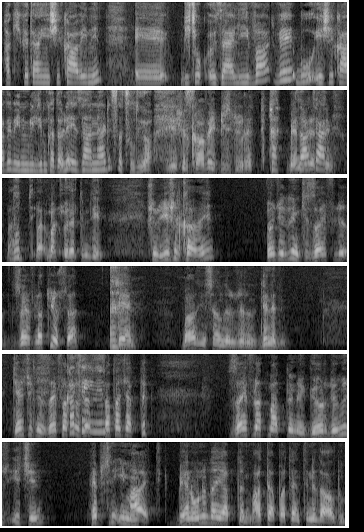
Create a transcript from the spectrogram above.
hakikaten yeşil kahvenin e, birçok özelliği var ve bu yeşil kahve benim bildiğim kadarıyla eczanelerde satılıyor. Yeşil kahveyi biz de ürettik. Heh, ben zaten ürettim. Bak, bu- bak, bak ürettim değil. Şimdi yeşil kahveyi önce dedim ki zayıflı, zayıflatıyorsa ben bazı insanlar üzerinde denedim. Gerçekten zayıflatıyorsa Kafeinin- satacaktık. Zayıflatma hattını gördüğümüz için hepsini imha ettik. Ben onu da yaptım. Hatta patentini de aldım.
